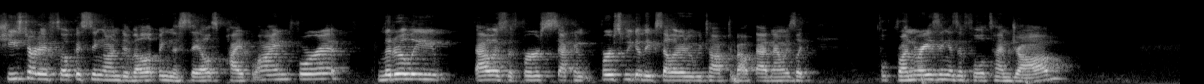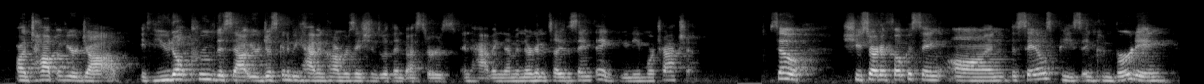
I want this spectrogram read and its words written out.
She started focusing on developing the sales pipeline for it. Literally, that was the first, second, first week of the accelerator. We talked about that. And I was like, fundraising is a full time job on top of your job. If you don't prove this out, you're just going to be having conversations with investors and having them, and they're going to tell you the same thing. You need more traction. So she started focusing on the sales piece and converting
